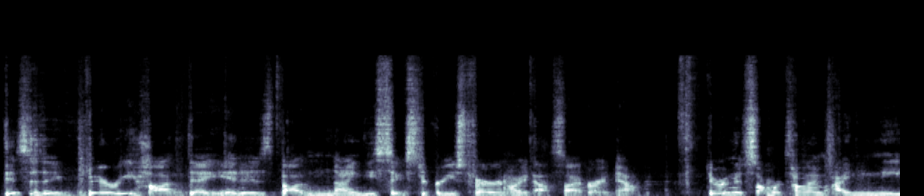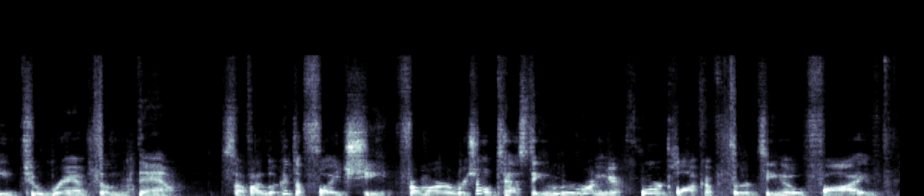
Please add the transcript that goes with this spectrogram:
this is a very hot day. It is about 96 degrees fahrenheit outside right now. During the summertime i need to ramp them down. So if i look at the flight sheet from our original testing we were running a core clock of 1305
